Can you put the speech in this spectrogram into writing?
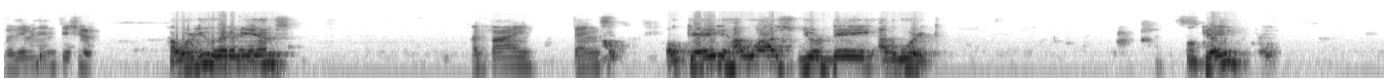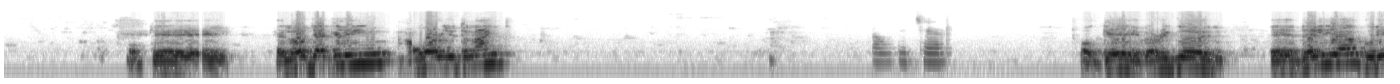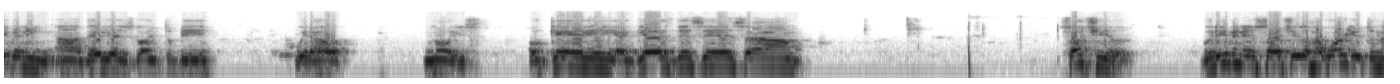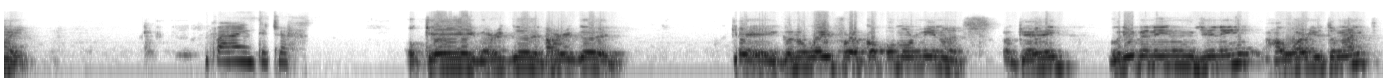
Good evening, teacher. How are you, Jeremias? I'm fine. Thanks. Okay, how was your day at work? Okay? Okay. Hello, Jacqueline. How are you tonight? Teacher. Okay, very good. Uh, Delia, good evening. Ah, Delia is going to be without noise. Okay, I guess this is um, Xochitl. Good evening, Xochitl. How are you tonight? Fine, teacher. Okay, very good, very good. Okay, gonna wait for a couple more minutes, okay? Good evening, Ginny. How are you tonight?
